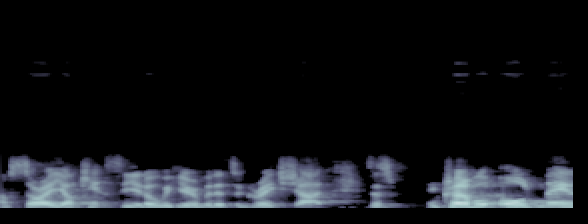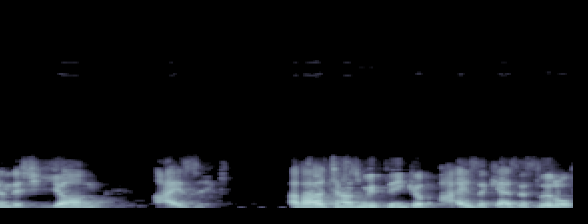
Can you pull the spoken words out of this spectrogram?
I'm sorry y'all can't see it over here, but it's a great shot. It's this incredible old man and this young Isaac. A lot of times we think of Isaac as this little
